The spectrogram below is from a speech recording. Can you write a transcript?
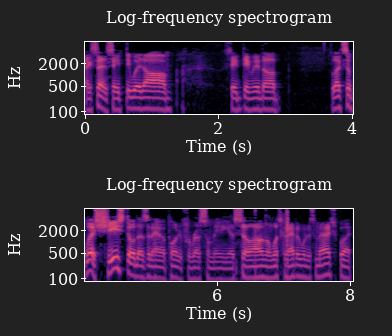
Like I said, same thing with, um, same thing with, uh, Alexa Bliss. She still doesn't have an opponent for WrestleMania. So I don't know what's to happen with this match, but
